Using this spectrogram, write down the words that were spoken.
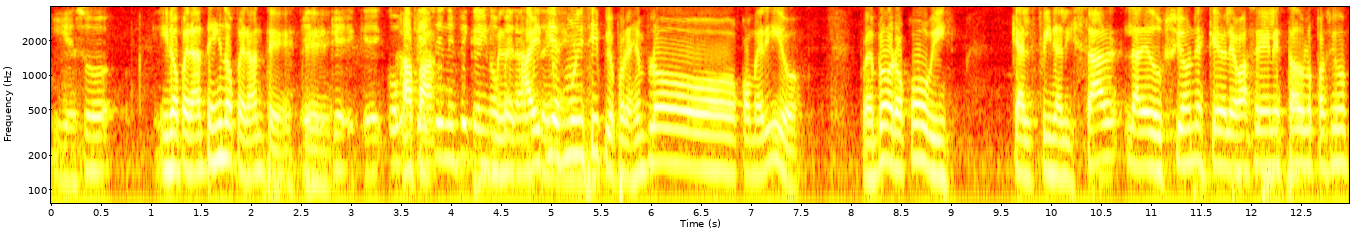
Y eso. Inoperantes, inoperantes. Este, ¿Qué, qué, significa inoperante? Hay 10 municipios, por ejemplo, Comerío, por ejemplo, Orocovi que al finalizar las deducciones que le va a hacer el Estado en los próximos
